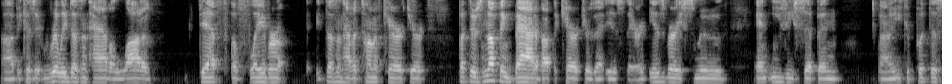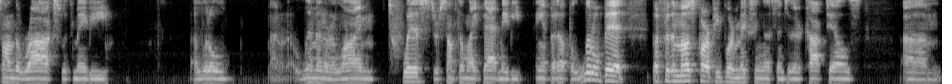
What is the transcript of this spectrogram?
uh, because it really doesn't have a lot of depth of flavor it doesn't have a ton of character, but there's nothing bad about the character that is there. It is very smooth and easy sipping. Uh, you could put this on the rocks with maybe a little, I don't know, lemon or lime twist or something like that. Maybe amp it up a little bit. But for the most part, people are mixing this into their cocktails um,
